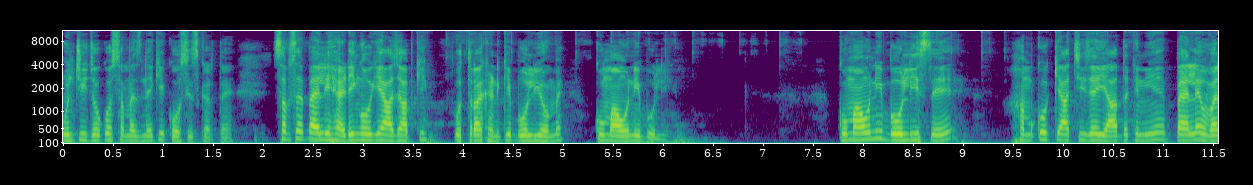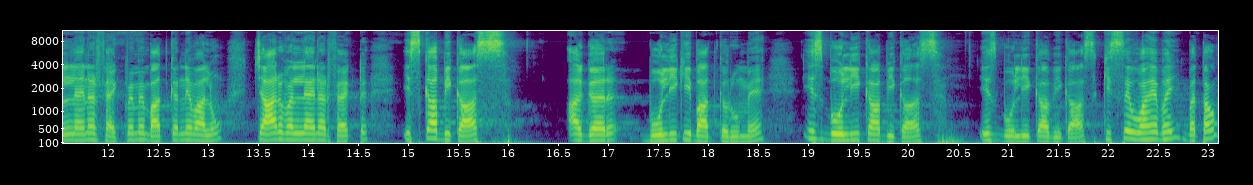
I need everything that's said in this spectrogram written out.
उन चीज़ों को समझने की कोशिश करते हैं। सबसे पहली हेडिंग होगी आज आपकी, उत्तराखंड की बोलियों में, कुमाऊनी बोली। कुमाऊनी बोली से हमको क्या चीज़ें याद रखनी है? पहले वन लाइनर फैक्ट पे मैं बात करने वाला हूँ। चार वन लाइनर फैक्ट इसका विकास, अगर बोली की बात करूँ मैं, इस बोली का विकास, इस बोली का विकास किससे हुआ है भाई? बताओ।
